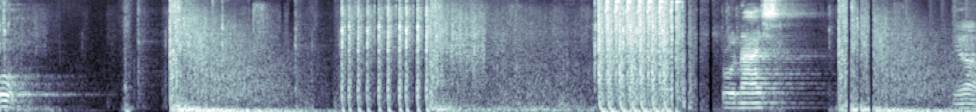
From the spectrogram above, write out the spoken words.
oh Oh nice. Yeah.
